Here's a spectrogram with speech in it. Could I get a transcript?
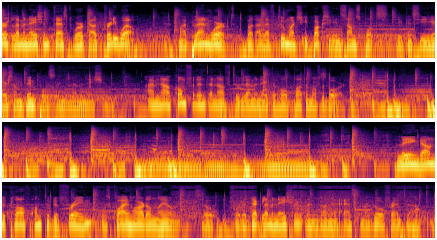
First lamination test worked out pretty well. My plan worked, but I left too much epoxy in some spots. You can see here some dimples in the lamination. I am now confident enough to laminate the whole bottom of the board. Laying down the cloth onto the frame was quite hard on my own, so for the deck lamination I'm gonna ask my girlfriend to help me.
